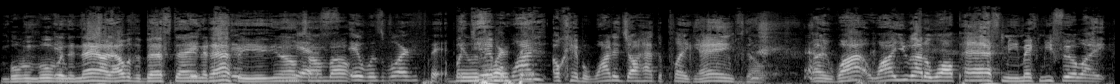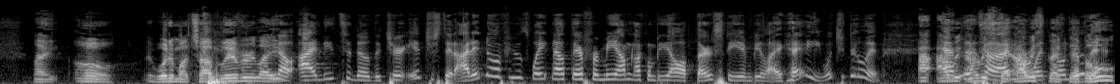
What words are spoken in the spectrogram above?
moving moving It- to now that was the best thing It- that happened. it- you know what yes, I'm talking about? It was worth it. But yeah, but why did okay? But why did y'all have to play games though? like why why you got to walk past me, make me feel like like oh what am I chopped liver? Like No, I need to know that you're interested. I didn't know if you was waiting out there for me. I'm not going to be all thirsty and be like, "Hey, what you doing?" I, I, At re- the I respect, I I respect that. But that. who,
